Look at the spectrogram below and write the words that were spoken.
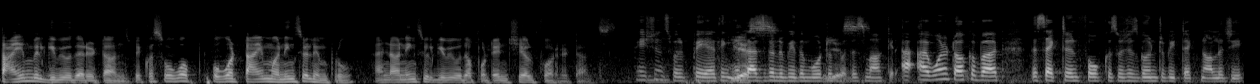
time will give you the returns because over over time earnings will improve and earnings will give you the potential for returns. Patience will pay. I think Yes. that's going to be the motive for this market. I, I want to talk about the sector in focus, which is going to be technology.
